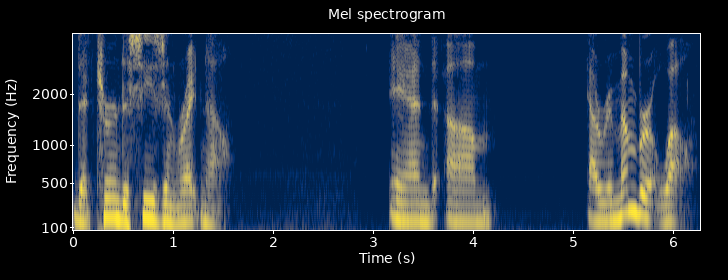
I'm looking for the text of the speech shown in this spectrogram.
that turned a season right now. And um, I remember it well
